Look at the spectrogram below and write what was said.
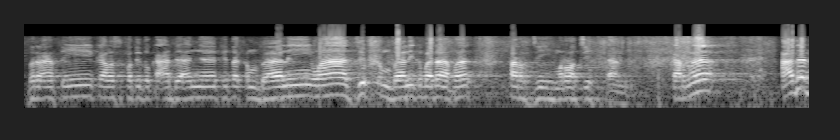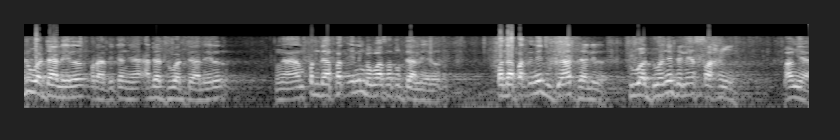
Berarti kalau seperti itu keadaannya kita kembali wajib kembali kepada apa? Tarjih, merojihkan. Karena ada dua dalil, perhatikan ya, ada dua dalil. Nah, pendapat ini bawa satu dalil. Pendapat ini juga dalil. Dua-duanya dalilnya sahih. Paham ya?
